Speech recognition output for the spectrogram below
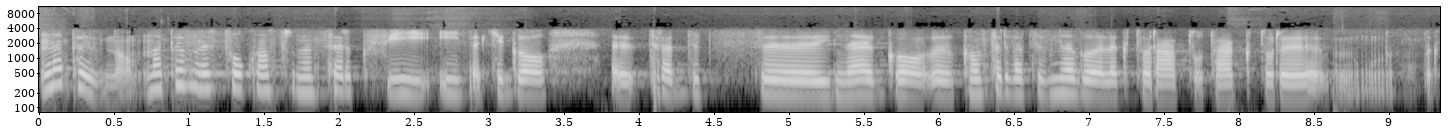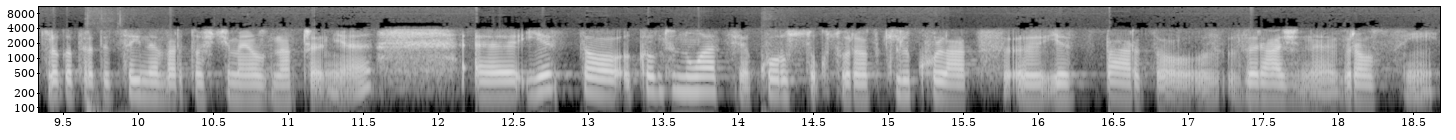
Na pewno. Na pewno jest spółką stronę cerkwi i takiego tradycyjnego, e, konserwatywnego elektoratu, tak, który, dla którego tradycyjne wartości mają znaczenie. E, jest to kontynuacja kursu, który od kilku lat jest bardzo wyraźny w Rosji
